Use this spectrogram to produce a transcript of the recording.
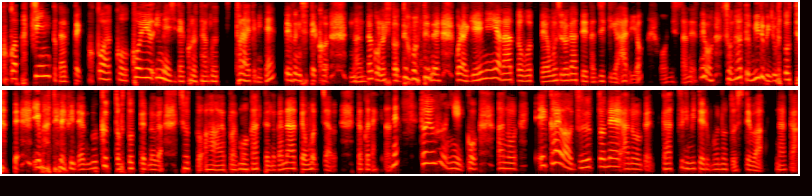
ここはパチンとかって、ここはこう、こういうイメージでこの単語捉えてみてっていう風にして、こう、なんだこの人って思ってね、これは芸人やなと思って面白がっていた時期があるよ。大西さんね。でも、その後みるみる太っちゃって、今テレビでむくっと太ってるのが、ちょっと、ああ、やっぱり儲かってるのかなって思っちゃうとこだけどね。という風に、こう、あの、英会話をずっとね、あの、がっつり見てるものとしては、なんか、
